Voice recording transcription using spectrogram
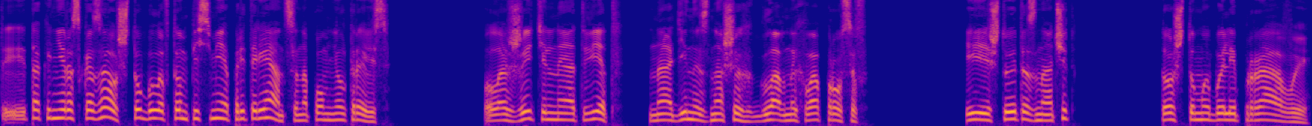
ты так и не рассказал, что было в том письме претарианца, напомнил Трэвис. Положительный ответ на один из наших главных вопросов. И что это значит? То, что мы были правы.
